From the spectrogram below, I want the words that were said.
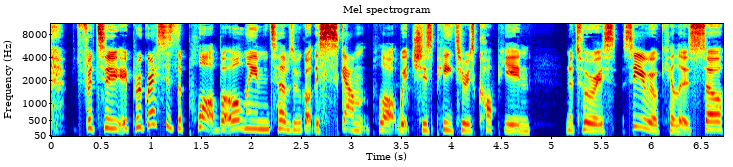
for two. It progresses the plot, but only in terms of we've got this scant plot, which is Peter is copying notorious serial killers. So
